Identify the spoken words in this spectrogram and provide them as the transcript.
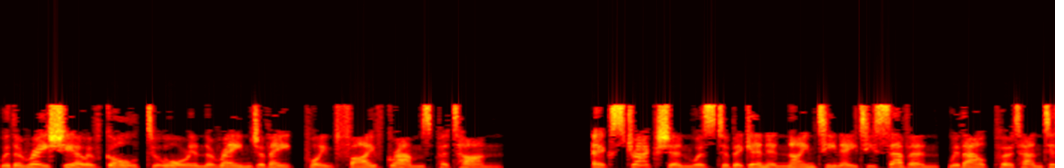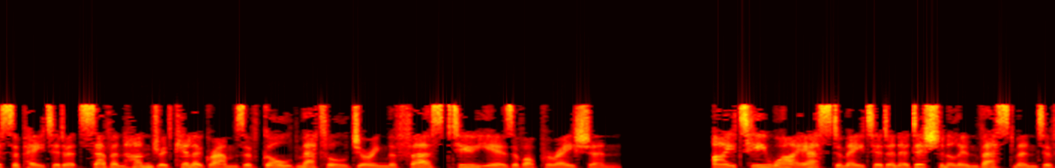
with a ratio of gold to ore in the range of 8.5 grams per ton. Extraction was to begin in 1987, with output anticipated at 700 kg of gold metal during the first two years of operation. ITY estimated an additional investment of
